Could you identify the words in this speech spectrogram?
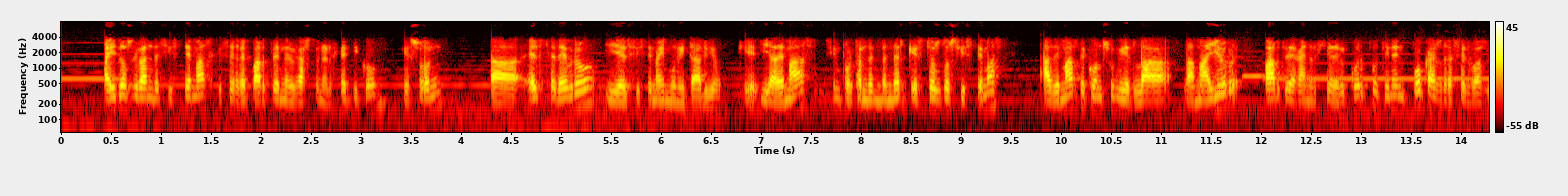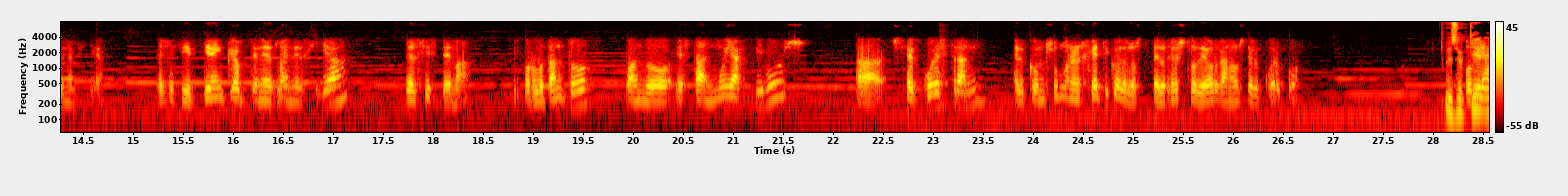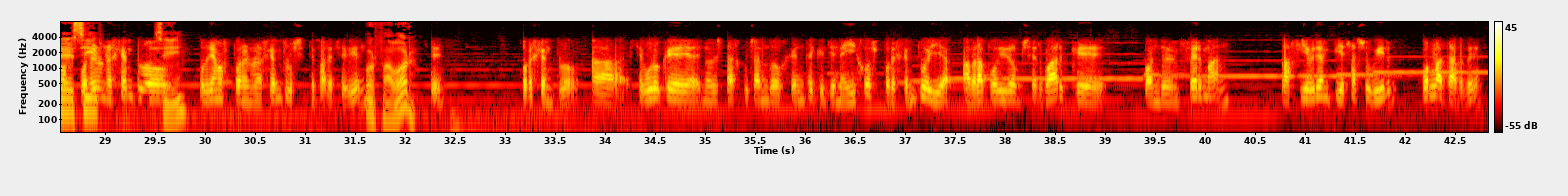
Hay dos grandes sistemas que se reparten el gasto energético, que son uh, el cerebro y el sistema inmunitario. Que, y además es importante entender que estos dos sistemas, además de consumir la, la, mayor parte de la energía del cuerpo, tienen pocas reservas de energía. Es decir, tienen que obtener la energía del sistema. Y por lo tanto, cuando están muy activos, uh, secuestran el consumo energético de los, del resto de órganos del cuerpo. Eso quiere decir. Poner un ejemplo, sí. Podríamos poner un ejemplo, si te parece bien. Por favor. Sí. Por ejemplo, uh, seguro que nos está escuchando gente que tiene hijos, por ejemplo, y habrá podido observar que cuando enferman, la fiebre empieza a subir por la tarde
